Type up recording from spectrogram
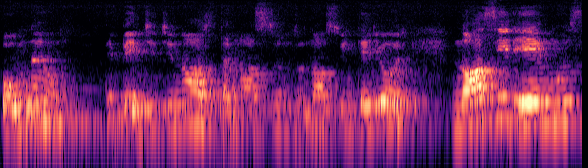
ou não, depende de nós, da nosso, do nosso interior. Nós iremos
